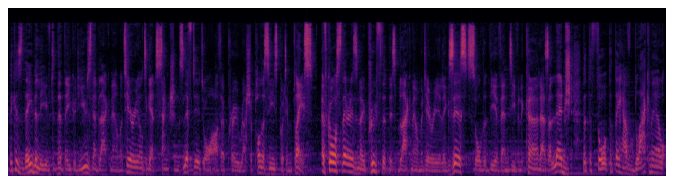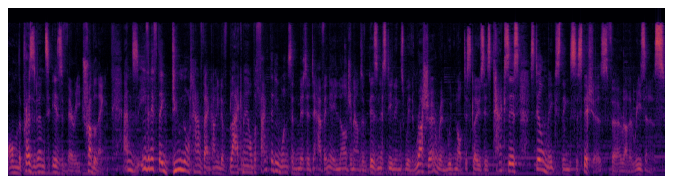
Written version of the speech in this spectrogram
because they believed that they could use their blackmail material to get sanctions lifted or other pro Russia policies put in place. Of course, there is no proof that this blackmail material exists or that the event even occurred as alleged, but the thought that they have blackmail on the president is very troubling. And even if they do not have that kind of blackmail, the fact that he once admitted to having a large amount of business dealings with Russia and would not disclose his taxes still makes things suspicious for other reasons.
